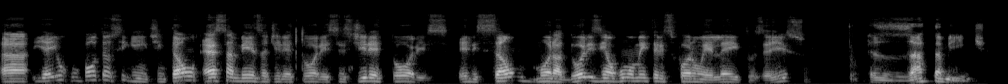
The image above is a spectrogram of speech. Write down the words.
Uh, e aí um ponto é o seguinte: então essa mesa diretora, esses diretores, eles são moradores. Em algum momento eles foram eleitos, é isso? Exatamente.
